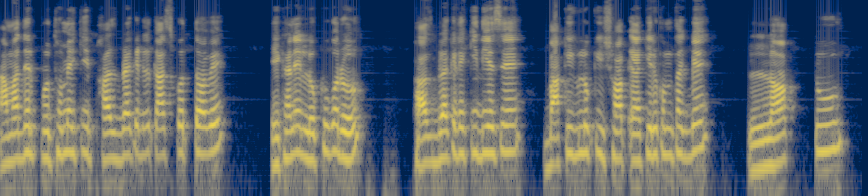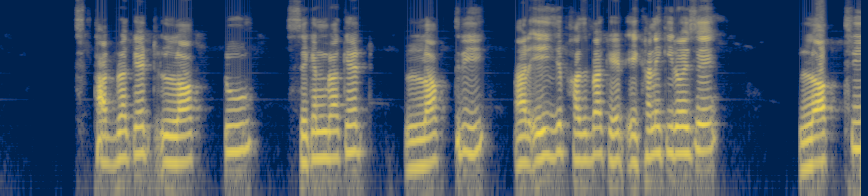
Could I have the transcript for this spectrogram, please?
আমাদের প্রথমে কি ফার্স্ট ব্র্যাকেটের কাজ করতে হবে? এখানে লক্ষ্য করো ফার্স্ট ব্র্যাকেটে কি দিয়েছে? বাকিগুলো কি সব একই রকম থাকবে? Log two third bracket log two second bracket log three আর এই যে ফার্স্ট ব্র্যাকেট এখানে কি রয়েছে? লক থ্রি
